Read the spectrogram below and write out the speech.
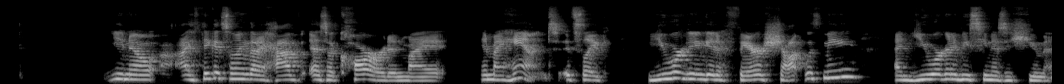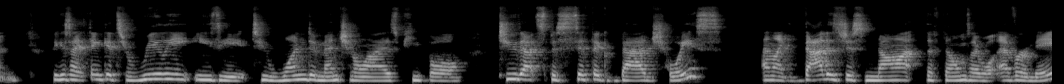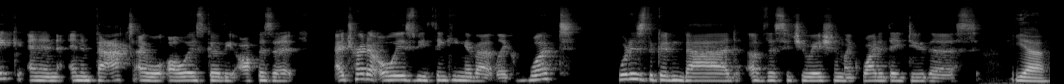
you know, I think it's something that I have as a card in my in my hand. It's like you are going to get a fair shot with me and you are going to be seen as a human because I think it's really easy to one dimensionalize people to that specific bad choice. And like that is just not the films I will ever make. And in, and in fact, I will always go the opposite. I try to always be thinking about like what what is the good and bad of the situation? Like why did they do this? Yeah.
